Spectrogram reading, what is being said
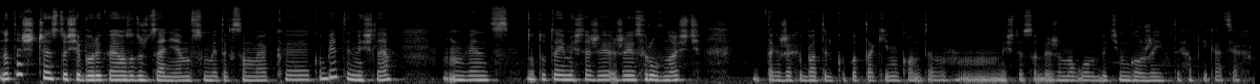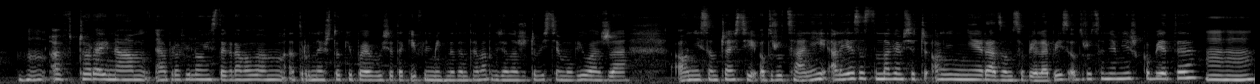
no też często się borykają z odrzuceniem, w sumie tak samo jak e, kobiety, myślę. Więc no tutaj myślę, że, że jest równość. Także chyba tylko pod takim kątem mm, myślę sobie, że mogłoby być im gorzej w tych aplikacjach. Mhm. A wczoraj na profilu instagramowym Trudnej Sztuki pojawił się taki filmik na ten temat, gdzie ona rzeczywiście mówiła, że oni są częściej odrzucani, ale ja zastanawiam się, czy oni nie radzą sobie lepiej z odrzuceniem niż kobiety. Mhm.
